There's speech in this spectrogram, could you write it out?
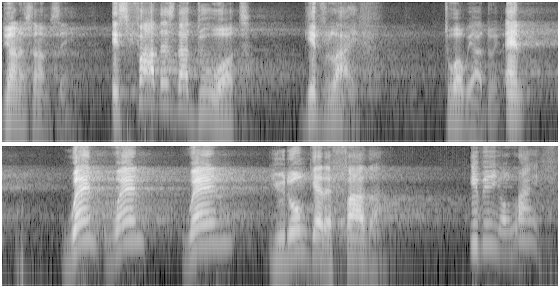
Do you understand what I'm saying? It's fathers that do what? Give life to what we are doing. And when when when you don't get a father, even your life,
